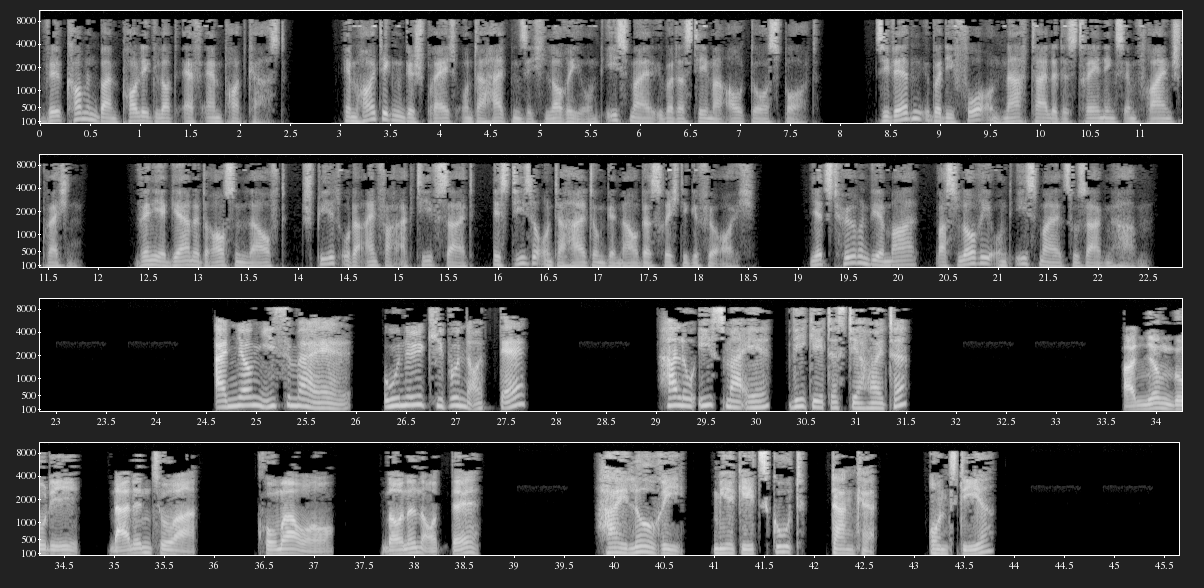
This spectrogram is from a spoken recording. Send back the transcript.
Willkommen beim Polyglot FM Podcast. Im heutigen Gespräch unterhalten sich Lori und Ismail über das Thema Outdoor Sport. Sie werden über die Vor- und Nachteile des Trainings im Freien sprechen. Wenn ihr gerne draußen lauft, spielt oder einfach aktiv seid, ist diese Unterhaltung genau das Richtige für euch. Jetzt hören wir mal, was Lori und Ismail zu sagen haben. 안녕 이스마엘. 오늘 기분 어때? Hallo Ismael, wie geht es dir heute? 안녕 로리, 나는 좋아. 고마워. 너는 어때? Hi Lori, mir geht's gut, danke. Und dir?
